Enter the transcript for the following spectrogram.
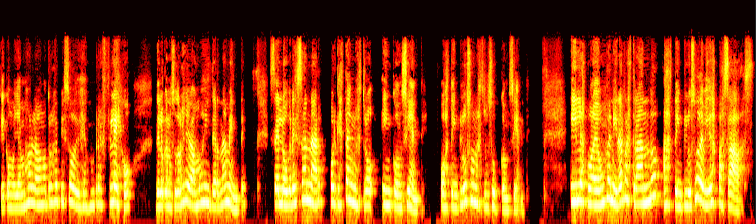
que como ya hemos hablado en otros episodios, es un reflejo de lo que nosotros llevamos internamente, se logre sanar porque está en nuestro inconsciente o hasta incluso nuestro subconsciente. Y las podemos venir arrastrando hasta incluso de vidas pasadas.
